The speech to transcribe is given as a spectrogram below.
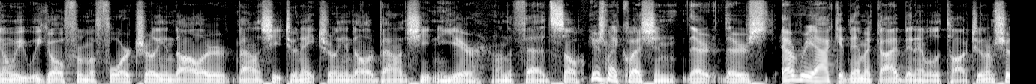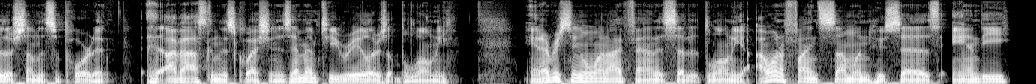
you know, we, we go from a $4 trillion balance sheet to an $8 trillion balance sheet in a year on the Fed. So here's my question. There, there's every academic I've been able to talk to, and I'm sure there's some that support it. I've asked them this question Is MMT real or is it baloney? And every single one I've found has said it's baloney. I want to find someone who says, Andy,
